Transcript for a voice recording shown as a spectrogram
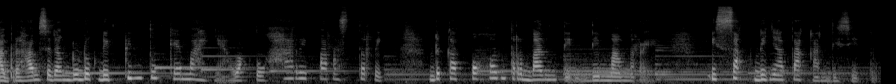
Abraham sedang duduk di pintu kemahnya waktu hari panas terik dekat pohon terbanting di Mamre. Ishak dinyatakan di situ.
